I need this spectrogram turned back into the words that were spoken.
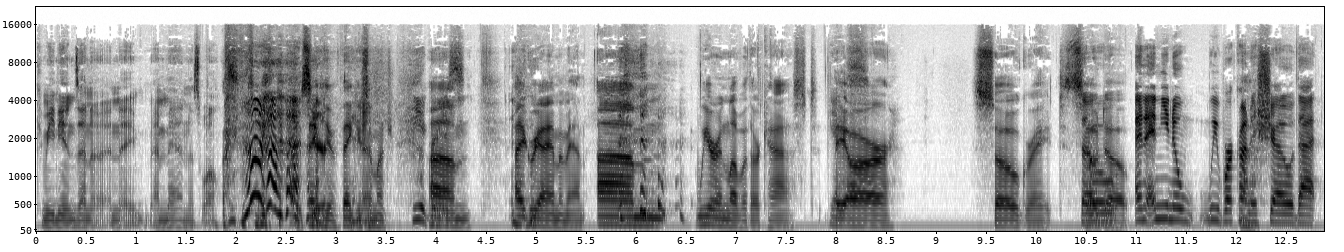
comedians and a, and a, a man as well. Thank you. Thank you so much. He. Um, I agree. I am a man. Um, we are in love with our cast. They are so great, so, dope. And and you know, we work on a show that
